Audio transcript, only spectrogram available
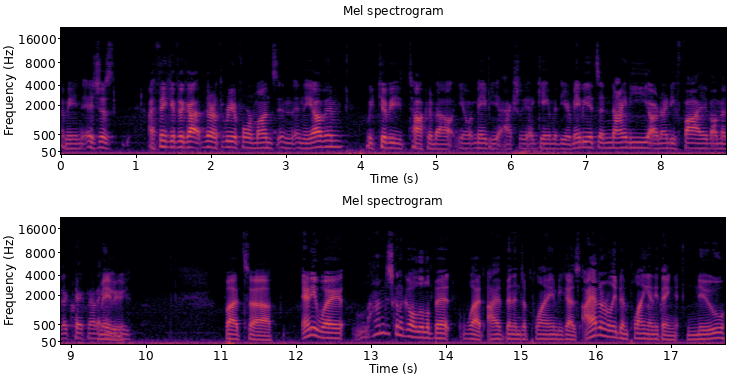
I mean, it's just I think if it got there three or four months in in the oven, we could be talking about you know maybe actually a game of the year. Maybe it's a ninety or ninety five on Metacritic, not an Maybe. eighty. But uh, anyway, I'm just gonna go a little bit what I've been into playing because I haven't really been playing anything new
